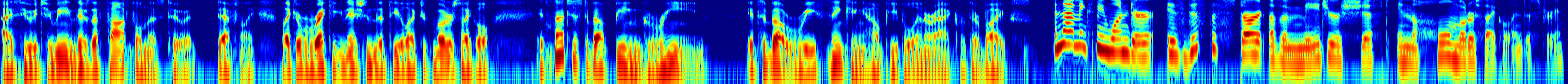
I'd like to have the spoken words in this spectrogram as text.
I see what you mean. There's a thoughtfulness to it, definitely. Like a recognition that the electric motorcycle, it's not just about being green. It's about rethinking how people interact with their bikes. And that makes me wonder, is this the start of a major shift in the whole motorcycle industry?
